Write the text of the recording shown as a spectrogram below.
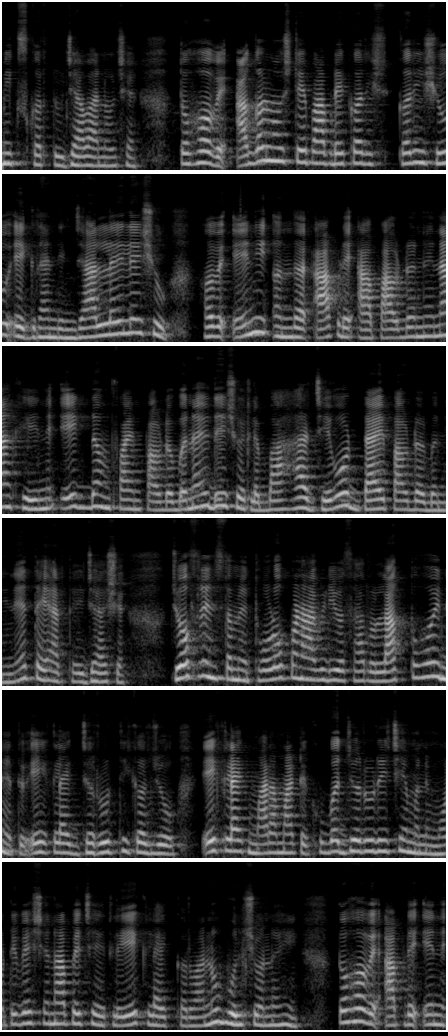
મિક્સ કરતું જવાનું છે. તો હવે આગળનો સ્ટેપ આપણે કરીશ એ ગ્રાઇન્ડિંગ જાર લઈ લઈશું. હવે એની અંદર આપણે આ પાવડરને નાખીને એકદમ ફાઇન પાવડર બનાવી દઈશું, એટલે બહાર જેવો ડાય પાવડર બનીને તૈયાર થઈ જશે. જો ફ્રેન્ડ્સ તમને થોડો પણ આ વીડિયો સારો લાગતો હોય ને, તો એક લાઇક જરૂરથી કરજો. એક લાઇક મારા માટે ખૂબ જ જરૂરી છે, મને મોટિવેશન આપે છે, એટલે એક લાઇક કરવાનું ભૂલશો નહીં. તો હવે આપણે એને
